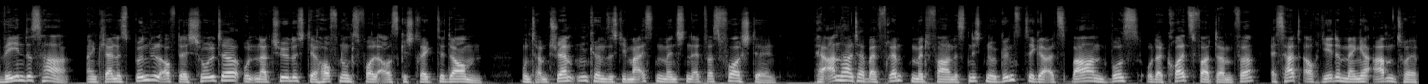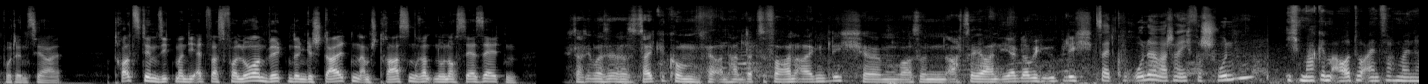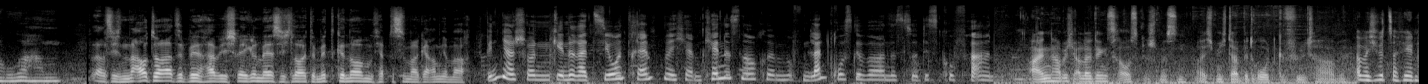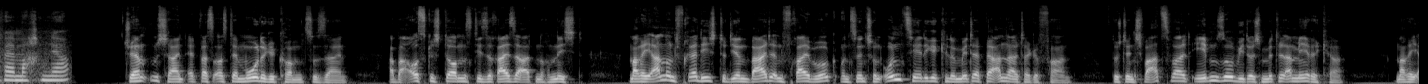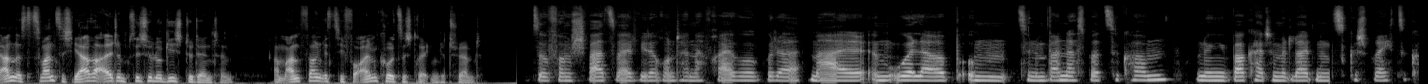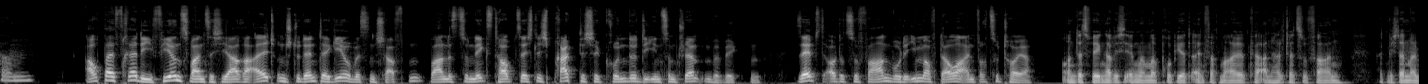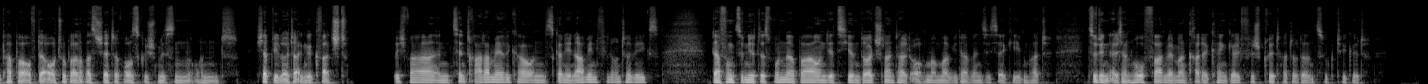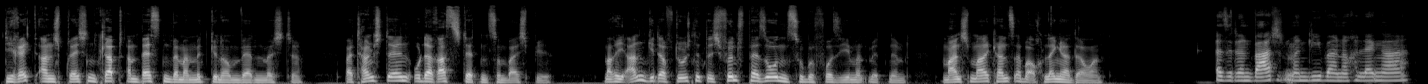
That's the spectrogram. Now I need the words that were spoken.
Wehendes Haar, ein kleines Bündel auf der Schulter und natürlich der hoffnungsvoll ausgestreckte Daumen. Unterm Trampen können sich die meisten Menschen etwas vorstellen. Per Anhalter bei Fremden mitfahren ist nicht nur günstiger als Bahn, Bus oder Kreuzfahrtdampfer, es hat auch jede Menge Abenteuerpotenzial. Trotzdem sieht man die etwas verloren wirkenden Gestalten am Straßenrand nur noch sehr selten. Ich dachte immer, es ist Zeit gekommen, per Anhalter zu fahren eigentlich. Ähm, war so in den 80er Jahren eher, glaube ich, üblich. Seit Corona wahrscheinlich verschwunden. Ich mag im Auto einfach meine Ruhe haben. Als ich ein Auto hatte, habe ich regelmäßig Leute mitgenommen. Ich habe das immer gern gemacht. Ich bin ja schon Generation Trampen. Ich kenne es noch, auf dem Land groß geworden, das zur Disco fahren. Einen habe ich allerdings rausgeschmissen, weil ich mich da bedroht gefühlt habe. Aber ich würde es auf jeden Fall machen, ja. Trampen scheint etwas aus der Mode gekommen zu sein. Aber ausgestorben ist diese Reiseart noch nicht. Marianne und Freddy studieren beide in Freiburg und sind schon unzählige Kilometer per Anhalter gefahren. Durch den Schwarzwald ebenso wie durch Mittelamerika. Marianne ist 20 Jahre alt und Psychologiestudentin. Am Anfang ist sie vor allem kurze Strecken getrampt. So vom Schwarzwald wieder runter nach Freiburg oder mal im Urlaub, um zu einem Wanderspot zu kommen und irgendwie Bock hatte, mit Leuten ins Gespräch zu kommen. Auch bei Freddy, 24 Jahre alt und Student der Geowissenschaften, waren es zunächst hauptsächlich praktische Gründe, die ihn zum Trampen bewegten. Selbst Auto zu fahren wurde ihm auf Dauer einfach zu teuer. Und deswegen habe ich es irgendwann mal probiert, einfach mal per Anhalter zu fahren. Hat mich dann mein Papa auf der Autobahnraststätte rausgeschmissen und ich habe die Leute angequatscht. Ich war in Zentralamerika und Skandinavien viel unterwegs. Da funktioniert das wunderbar und jetzt hier in Deutschland halt auch immer mal wieder, wenn es sich ergeben hat, zu den Eltern hochfahren, wenn man gerade kein Geld für Sprit hat oder ein Zugticket. Direkt ansprechen klappt am besten, wenn man mitgenommen werden möchte. Bei Tankstellen oder Raststätten zum Beispiel. Marianne geht auf durchschnittlich fünf Personen zu, bevor sie jemand mitnimmt. Manchmal kann es aber auch länger dauern. Also dann wartet man lieber noch länger,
